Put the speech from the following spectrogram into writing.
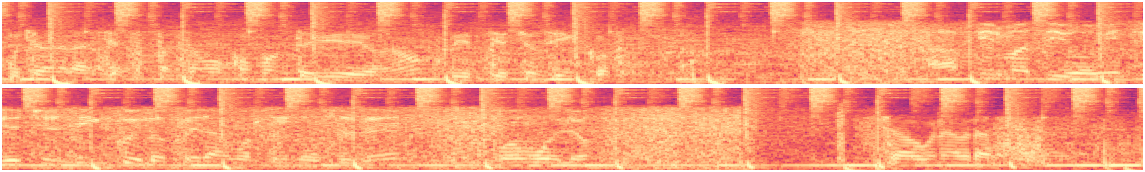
Muchas gracias, pasamos con Montevideo, ¿no? 28.5. Afirmativo, 28.5 y lo esperamos entonces, ¿eh? Buen vuelo. Chao, un abrazo.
